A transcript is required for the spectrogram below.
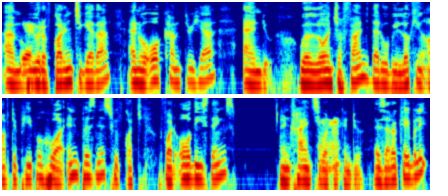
Um, we would have gotten together and we'll all come through here and we'll launch a fund that will be looking after people who are in business, who've got, who've got all these things and try and see what we can do. Is that okay, Billy?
